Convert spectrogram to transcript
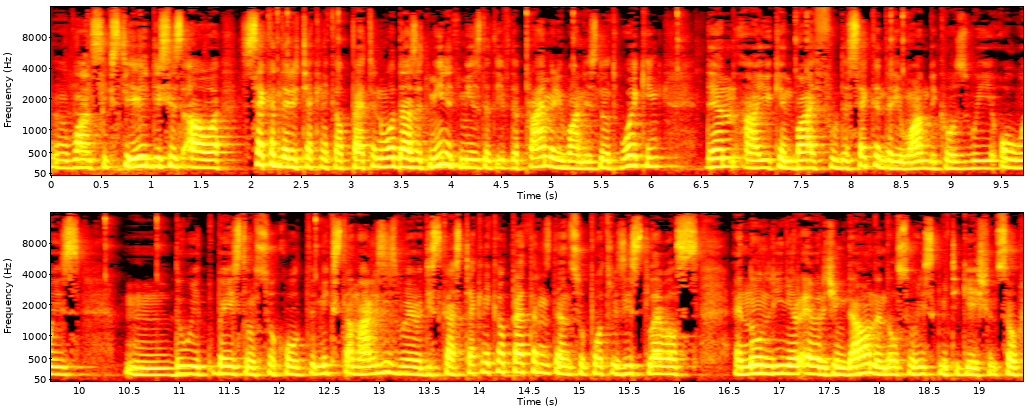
168. This is our secondary technical pattern. What does it mean? It means that if the primary one is not working, then uh, you can buy through the secondary one because we always mm, do it based on so-called mixed analysis where we discuss technical patterns, then support resist levels and non-linear averaging down and also risk mitigation. So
